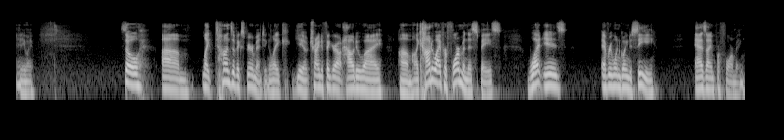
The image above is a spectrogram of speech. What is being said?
anyway so um, like tons of experimenting, like you know, trying to figure out how do I, um, like how do I perform in this space? What is everyone going to see as I'm performing?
